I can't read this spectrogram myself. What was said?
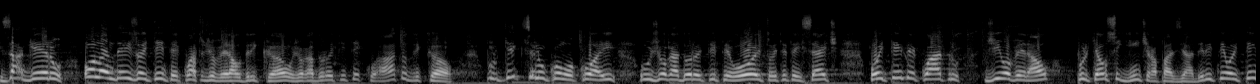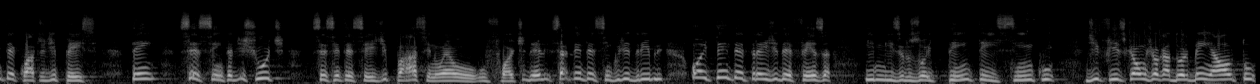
Zagueiro holandês 84 de overall, Dricão, jogador 84, Dricão. Por que, que você não colocou aí o jogador 88, 87, 84 de overall? Porque é o seguinte, rapaziada, ele tem 84 de pace, tem 60 de chute, 66 de passe, não é o, o, forte dele, 75 de drible, 83 de defesa e míseros 85 de físico. É um jogador bem alto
